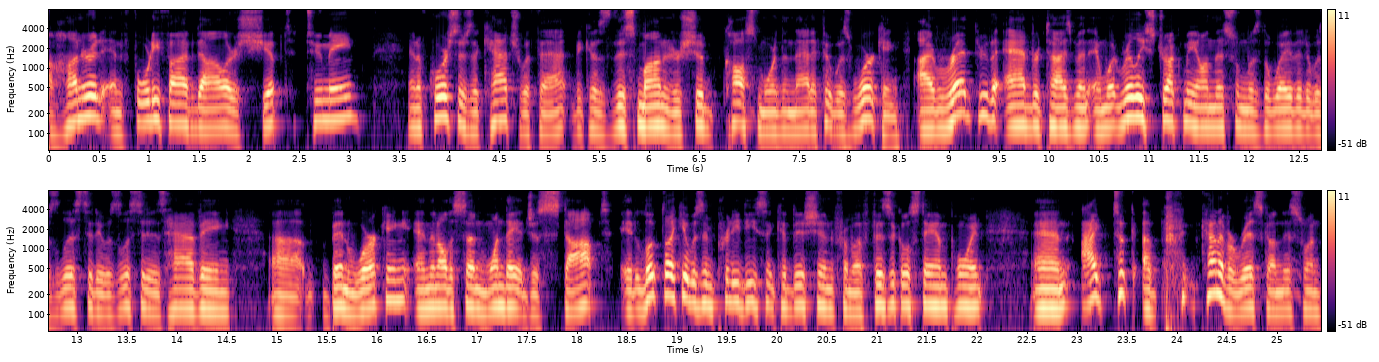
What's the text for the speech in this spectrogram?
$145 shipped to me. And of course there's a catch with that because this monitor should cost more than that if it was working. I read through the advertisement and what really struck me on this one was the way that it was listed. It was listed as having uh, been working and then all of a sudden one day it just stopped. It looked like it was in pretty decent condition from a physical standpoint and I took a kind of a risk on this one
